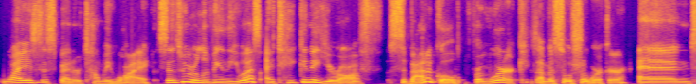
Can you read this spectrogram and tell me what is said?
Why is this better? Tell me why. Since we were living in the US, I'd taken a year off sabbatical from work. I'm a social worker. And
